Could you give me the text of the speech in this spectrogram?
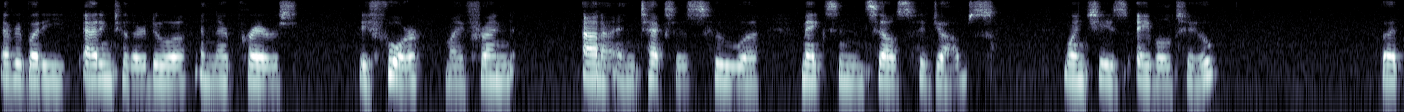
everybody adding to their dua and their prayers before. My friend Anna in Texas, who uh, makes and sells hijabs when she's able to. But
